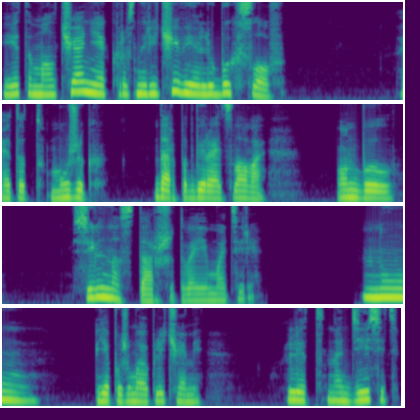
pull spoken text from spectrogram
И это молчание красноречивее любых слов. Этот мужик, Дар подбирает слова, он был сильно старше твоей матери. Ну, я пожимаю плечами. Лет на десять.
